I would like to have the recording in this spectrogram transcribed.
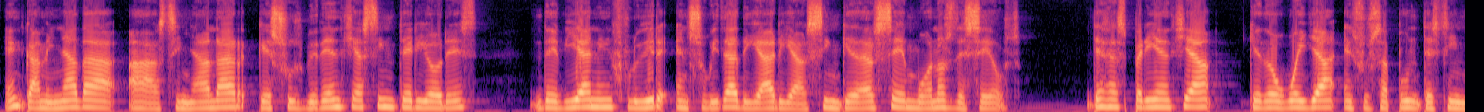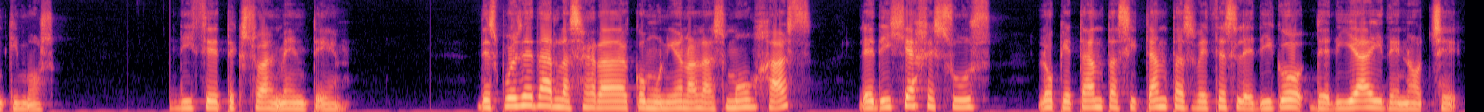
encaminada a señalar que sus vivencias interiores debían influir en su vida diaria sin quedarse en buenos deseos. De esa experiencia quedó huella en sus apuntes íntimos. Dice textualmente, Después de dar la Sagrada Comunión a las monjas, le dije a Jesús lo que tantas y tantas veces le digo de día y de noche,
